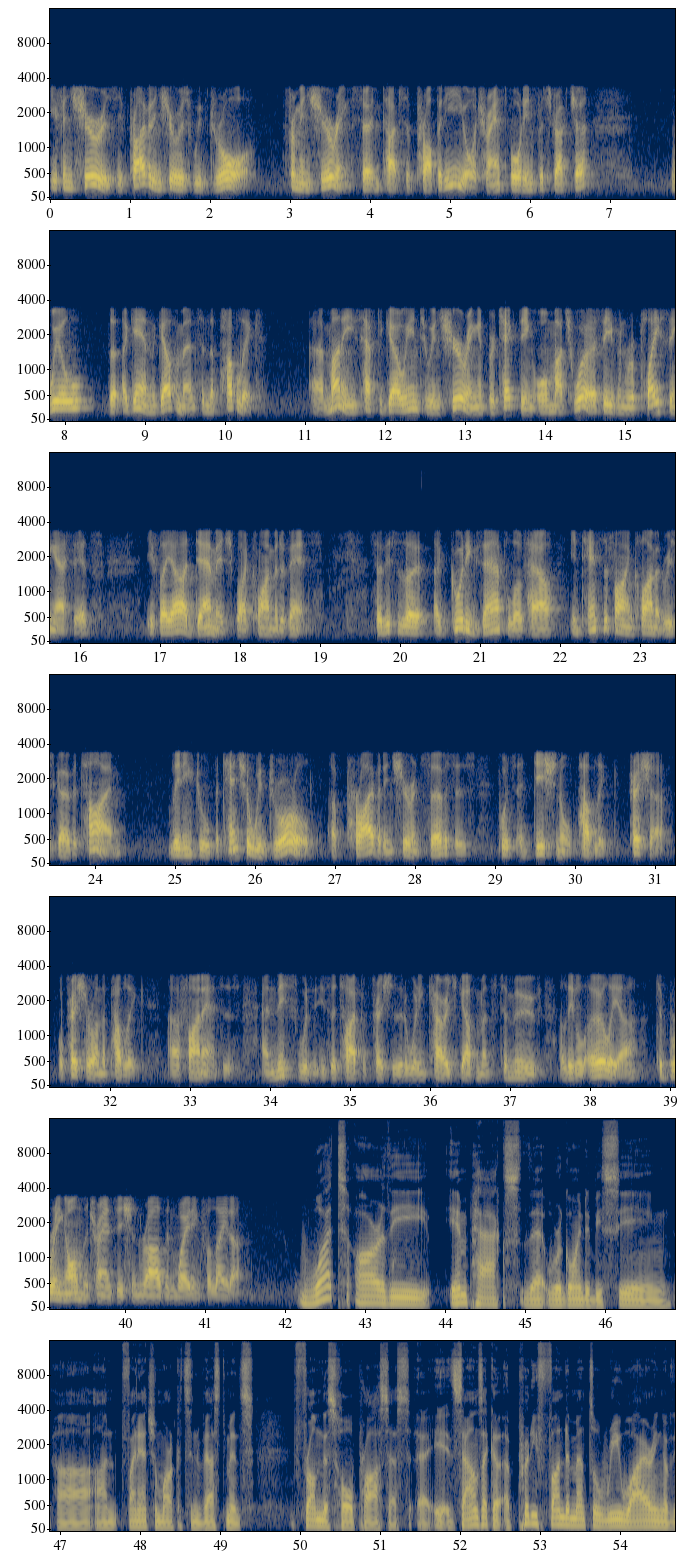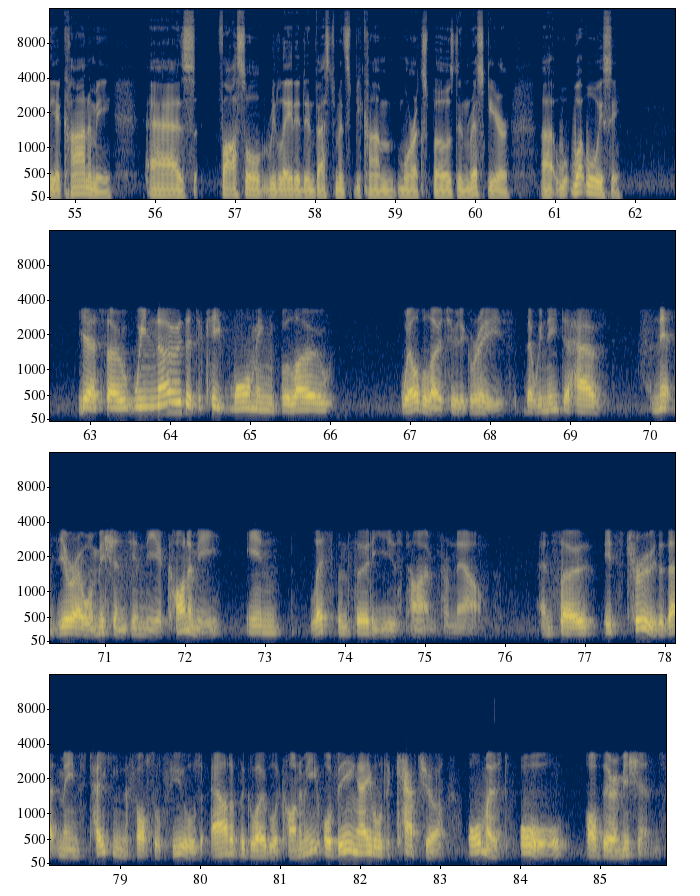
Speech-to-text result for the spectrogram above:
if insurers, if private insurers withdraw from insuring certain types of property or transport infrastructure, will, the, again, the governments and the public uh, monies have to go into insuring and protecting, or much worse, even replacing assets if they are damaged by climate events. So, this is a, a good example of how intensifying climate risk over time, leading to a potential withdrawal of private insurance services, puts additional public pressure or pressure on the public uh, finances. And this would, is the type of pressure that would encourage governments to move a little earlier to bring on the transition rather than waiting for later. What are the impacts that we're going to be seeing uh, on financial markets investments from this whole process? Uh, it sounds like a, a pretty fundamental rewiring of the economy as fossil related investments become more exposed and riskier. Uh, what will we see? Yeah, so we know that to keep warming below, well below two degrees, that we need to have net zero emissions in the economy in less than 30 years' time from now. And so it's true that that means taking the fossil fuels out of the global economy or being able to capture almost all of their emissions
